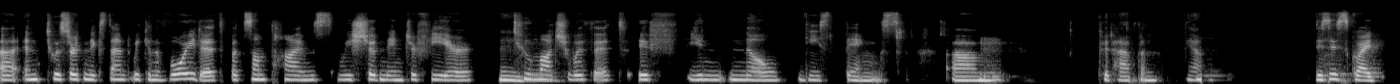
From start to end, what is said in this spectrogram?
uh, and to a certain extent we can avoid it but sometimes we shouldn't interfere too Mhm. much with it if you know these things um, Mhm. could happen yeah This is quite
